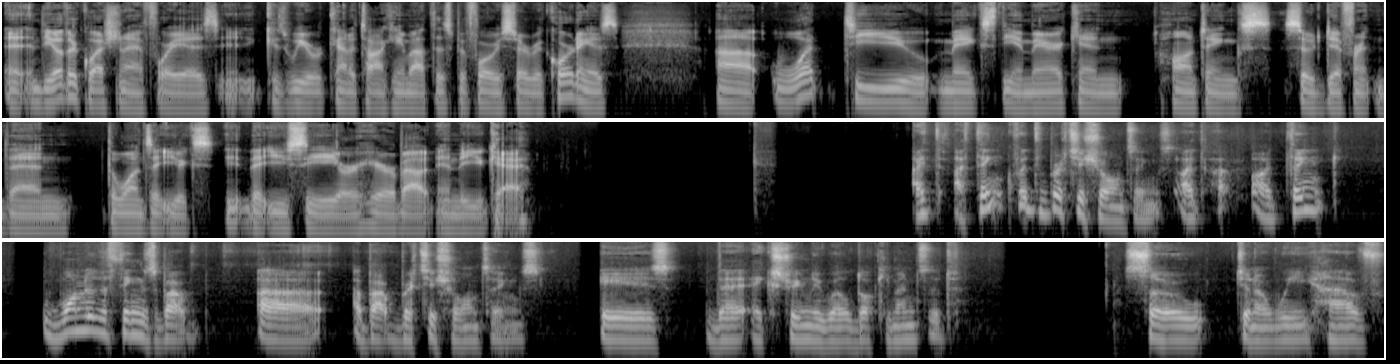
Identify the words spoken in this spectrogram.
and the other question I have for you is because we were kind of talking about this before we started recording is uh, what to you makes the American hauntings so different than the ones that you that you see or hear about in the UK? I, I think with the British hauntings, I, I think one of the things about uh, about British hauntings is they're extremely well documented. So you know we have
